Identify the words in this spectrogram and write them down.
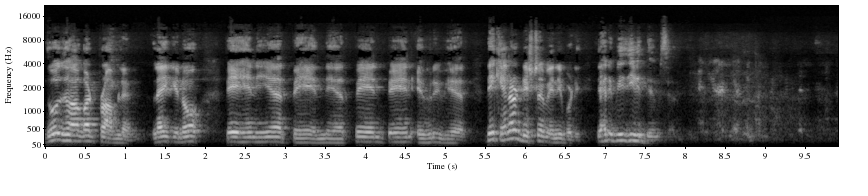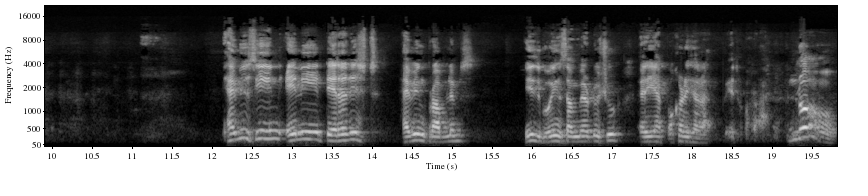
Those who have got problem, like you know, pain here, pain there, pain, pain everywhere. They cannot disturb anybody. They are busy with themselves. Have you seen any terrorist having problems? He is going somewhere to shoot and he has pocketed No.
